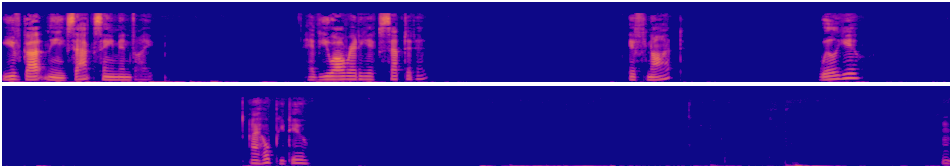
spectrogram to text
you've gotten the exact same invite. Have you already accepted it? If not, will you? I hope you do. Hmm.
